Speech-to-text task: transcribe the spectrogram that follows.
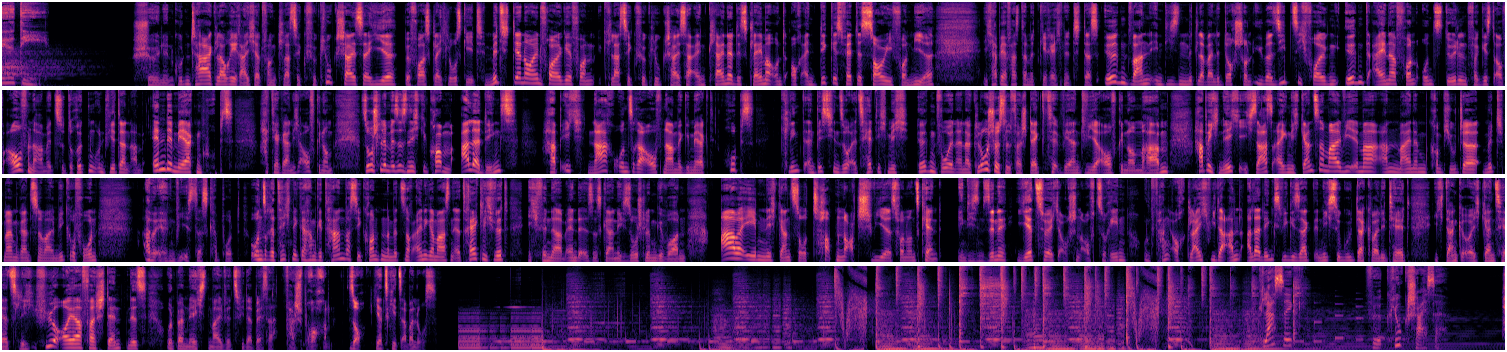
ARD. Schönen guten Tag, Lauri Reichert von Klassik für Klugscheißer hier. Bevor es gleich losgeht mit der neuen Folge von Klassik für Klugscheißer, ein kleiner Disclaimer und auch ein dickes, fettes Sorry von mir. Ich habe ja fast damit gerechnet, dass irgendwann in diesen mittlerweile doch schon über 70 Folgen irgendeiner von uns Dödeln vergisst, auf Aufnahme zu drücken und wir dann am Ende merken, hups, hat ja gar nicht aufgenommen. So schlimm ist es nicht gekommen. Allerdings habe ich nach unserer Aufnahme gemerkt, hups, klingt ein bisschen so, als hätte ich mich irgendwo in einer Kloschüssel versteckt, während wir aufgenommen haben. Hab ich nicht. Ich saß eigentlich ganz normal wie immer an meinem Computer mit meinem ganz normalen Mikrofon. Aber irgendwie ist das kaputt. Unsere Techniker haben getan, was sie konnten, damit es noch einigermaßen erträglich wird. Ich finde, am Ende ist es gar nicht so schlimm geworden. Aber eben nicht ganz so top-notch, wie ihr es von uns kennt. In diesem Sinne, jetzt höre ich auch schon auf zu reden und fange auch gleich wieder an. Allerdings, wie gesagt, in nicht so guter Qualität. Ich danke euch ganz herzlich für euer Verständnis und beim nächsten Mal wird es wieder besser. Versprochen. So, jetzt geht's aber los. Klassik für Klugscheißer.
